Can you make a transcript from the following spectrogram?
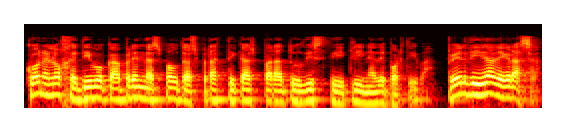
con el objetivo que aprendas pautas prácticas para tu disciplina deportiva. Pérdida de grasa.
